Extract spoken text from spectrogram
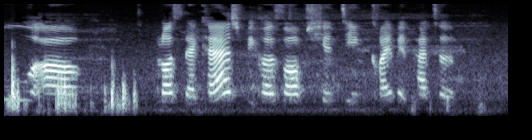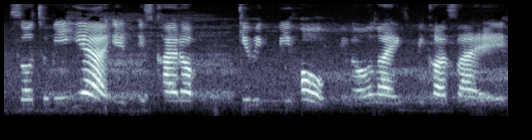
who um, lost their cash because of changing climate pattern. So to be here, it is kind of giving me hope, you know, like because I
